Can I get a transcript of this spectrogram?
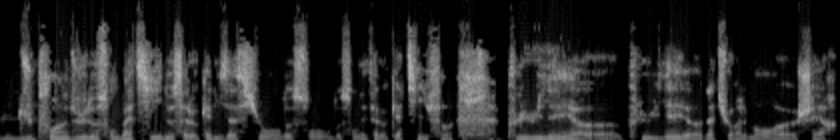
du point de vue de son bâti, de sa localisation, de son, état locatif, plus il est, euh, plus il est euh, naturellement euh, cher.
